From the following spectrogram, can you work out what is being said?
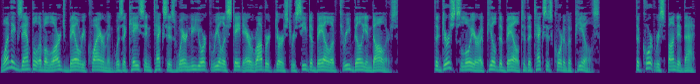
One example of a large bail requirement was a case in Texas where New York real estate heir Robert Durst received a bail of $3 billion. The Durst's lawyer appealed the bail to the Texas Court of Appeals. The court responded that,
